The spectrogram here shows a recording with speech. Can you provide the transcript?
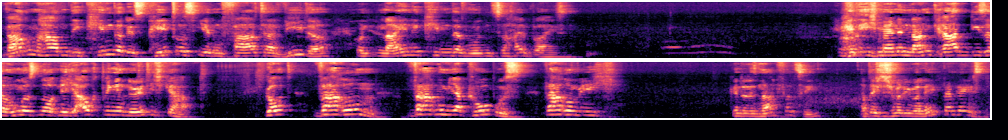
Warum haben die Kinder des Petrus ihren Vater wieder und meine Kinder wurden zu Halbweisen? Hätte ich meinen Mann gerade dieser Hungersnot nicht auch dringend nötig gehabt? Gott, warum? Warum Jakobus? Warum ich? Könnt ihr das nachvollziehen? Habt ihr euch das schon mal überlegt beim Lesen?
